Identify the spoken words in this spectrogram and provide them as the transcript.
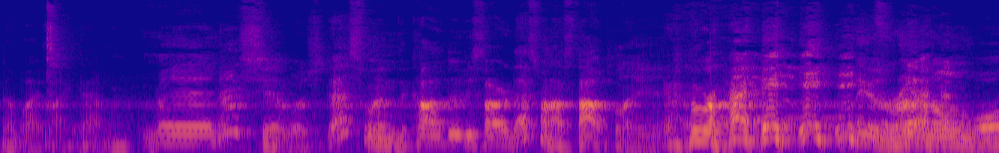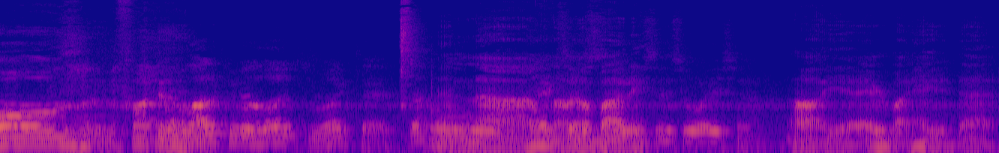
Nobody liked that one. man. That shit was. That's when the Call of Duty started. That's when I stopped playing. right. Niggas running on walls and fucking. A lot of people like like that. The whole Nah, uh, I don't know nobody. Situation. Oh yeah, everybody hated that.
